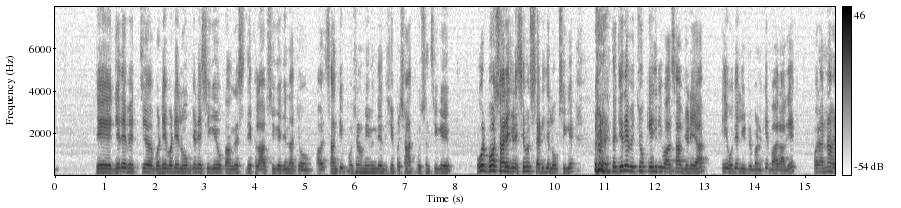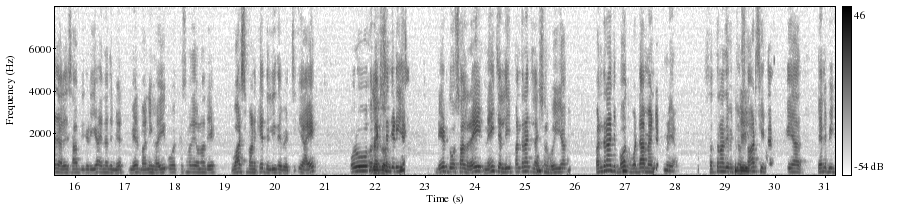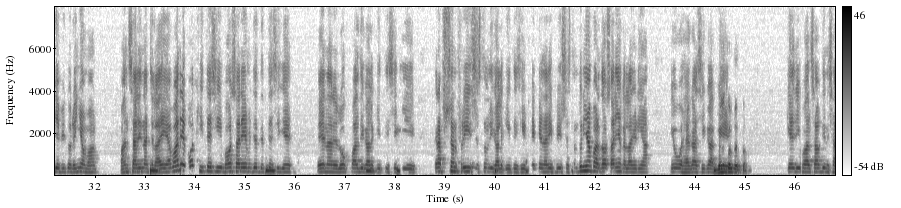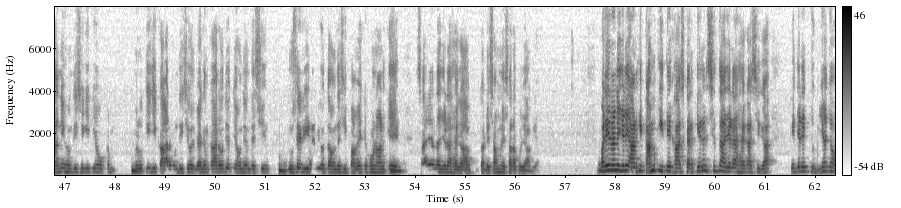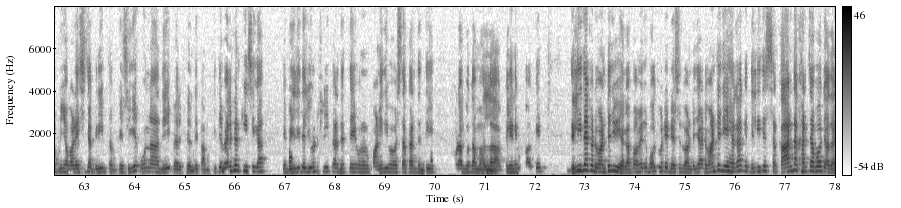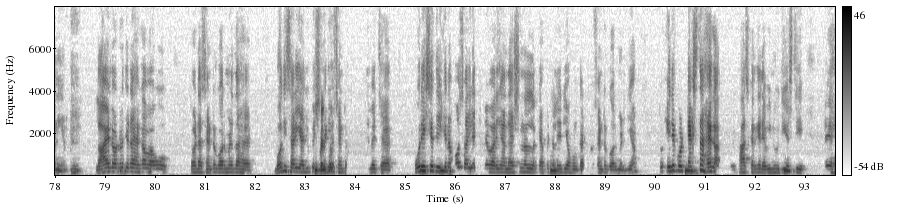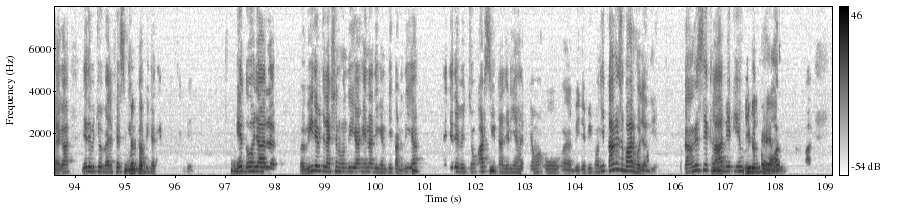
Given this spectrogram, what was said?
ਤੇ ਜਿਹਦੇ ਵਿੱਚ ਵੱਡੇ ਵੱਡੇ ਲੋਕ ਜਿਹੜੇ ਸੀਗੇ ਉਹ ਕਾਂਗਰਸ ਦੇ ਖਿਲਾਫ ਸੀਗੇ ਜਿਨ੍ਹਾਂ ਚੋਂ ਸ਼ਾਂਤੀ ਭੂਸ਼ਣ ਹੁਣੀ ਹੁੰਦੇ ਸੀ ਪ੍ਰਸ਼ਾਂਤ ਭੂਸ਼ਣ ਸੀਗੇ ਹੋਰ ਬਹੁਤ ਸਾਰੇ ਜਿਹੜੇ ਸਿਵਲ ਸੋਸਾਇਟੀ ਦੇ ਲੋਕ ਸੀਗੇ। ਤੇ ਜਿਹਦੇ ਵਿੱਚੋਂ ਕੇਜਰੀਵਾਲ ਸਾਹਿਬ ਜਿਹੜੇ ਆ ਇਹ ਉਹਦੇ ਲੀਡਰ ਬਣ ਕੇ ਬਾਹਰ ਆ ਗਏ। ਔਰ ਅੰਨਾ ਹਜ਼ਾਰੇ ਸਾਹਿਬ ਦੀ ਜਿਹੜੀ ਆ ਇਹਨਾਂ ਦੀ ਮਿਹਰ- ਮਿਹਰਬਾਨੀ ਹੋਈ ਉਹ ਇੱਕ ਕਿਸਮ ਦੇ ਉਹਨਾਂ ਦੇ ਵਾਰਸ ਬਣ ਕੇ ਦਿੱਲੀ ਦੇ ਵਿੱਚ ਇਹ ਆਏ। ਔਰ ਉਹ। ਇਲੈਕਸ਼ਨ ਜਿਹੜੀ ਆ ਡੇਢ ਦੋ ਸਾਲ ਰਹੀ ਨਹੀਂ ਚੱਲੀ 15 ਚ ਇਲੈਕਸ਼ਨ ਹੋਈ ਆ। 15 ਚ ਬਹੁਤ ਵੱਡਾ ਮੈਂਡੇਟ ਮਿਲਿਆ। 17 ਦੇ ਵਿੱਚੋਂ ਜੀ। 67 ਸੀਟਾਂ ਸੀਗੀਆਂ ਤਿੰਨ ਬੀਜੇਪੀ ਕੋ ਰਹੀਆਂ ਵਾਂ ਪੰਜ ਸਾਲ ਇਹਨਾਂ ਚਲਾਏ ਆ। ਵਾਅਦੇ ਬਹੁਤ ਕੀਤੇ ਸੀ ਬਹੁਤ ਸਾਰੇ ਇਮੇਜ ਦਿੱਤੇ ਸੀਗੇ। ਇਹਨਾਂ ਨੇ ਲੋਕਪਾਲ ਦੀ ਗੱਲ ਕੀਤੀ ਸੀਗੀ ਕਰਪਸ਼ਨ ਫ੍ਰੀ ਸਿਸਟਮ ਦੀ ਗੱਲ ਕੀਤੀ ਸੀ ਠੇਕੇਦਾਰੀ ਫ੍ਰੀ ਸਿਸਟਮ ਦੁਨੀਆ ਭਰ ਦਾ ਸਾਰੀਆਂ ਗੱਲਾਂ ਜਿਹੜੀਆਂ ਕਿ ਉਹ ਹੈਗਾ ਸੀਗਾ ਕਿ ਬਿਲਕੁਲ ਬਿਲਕੁਲ। ਕੇਜਰੀਵਾਲ ਸਾਹਿਬ ਦੀ ਨਿਸ਼ਾਨੀ ਹੁੰਦੀ ਸੀਗੀ ਕਿ ਉਹ ਮਰੂਤੀ ਜੀ ਕਾਰ ਹੁੰਦੀ ਸੀ ਉਹ ਵੈਗਨ ਕਾਰ ਉਹਦੇ ਉੱਤੇ ਆਉਂਦੇ ਹੁੰਦੇ ਸੀ। ਦੂਸਰੇ ਲੀਡਰ ਵੀ ਉਦਾਂ ਹੁੰਦੇ ਸੀ ਭਾਵੇਂ ਕਿ ਹੁਣ ਆਣ ਕੇ ਸਾਰਿਆਂ ਦਾ ਜਿਹੜਾ ਹੈਗਾ ਤੁਹਾਡੇ ਸਾਹਮਣੇ ਸਾਰਾ ਕੁਝ ਆ ਗਿਆ। ਪਰ ਇਹਨਾਂ ਨੇ ਜਿਹੜੇ ਆਣ ਕੇ ਕੰਮ ਕੀਤੇ ਖਾਸ ਕਰਕੇ ਇਹਨਾਂ ਨੇ ਸਿੱਧਾ ਜਿਹੜਾ ਹੈਗਾ ਸੀਗਾ ਕਿ ਜਿਹੜੇ ਝੁੱਗੀਆਂ ਝੌਂਪੜੀਆਂ ਵਾਲੇ ਸੀ ਜਾਂ ਗਰੀਬ ਤਬਕੇ ਸੀਗੇ ਉਹਨਾਂ ਦੀ ਵੈਲਫੇਅਰ ਦੇ ਕੰਮ ਕੀਤੇ। ਵੈਲਫੇਅਰ ਕੀ ਸੀਗਾ? ਕਿ ਬਿਜਲੀ ਦੇ ਯੂਨਿਟ ਫ੍ਰੀ ਕਰ ਦਿੱਤੇ ਉਹਨਾਂ ਨੂੰ ਪਾਣੀ ਦੀ ਵਿਵਸਥਾ ਕਰ ਦਿੱਤੀ ਥੋੜਾ ਬਹੁਤਾ ਮਹੱਲਾ ਕਲੀਨਿਕ ਪਾ ਕੇ। ਦਿੱਲੀ ਦਾ ਇੱਕ ਐਡਵਾਂਟੇਜ ਵੀ ਹੈਗਾ ਭਾਵੇਂ ਕਿ ਬਹੁਤ ਵੱਡੇ ਡਿਸਐਡਵਾਂਟੇਜ ਆ। ਐਡਵਾਂਟੇਜ ਇਹ ਹੈਗਾ ਕਿ ਦਿੱਲੀ ਤੇ ਸਰਕਾਰ ਦਾ ਖਰਚਾ ਬਹੁਤ ਜ਼ਿਆਦਾ ਨਹੀਂ ਹੈ ਲਾ ਐਂਡ ਆਰਡਰ ਜਿਹੜਾ ਹੈਗਾ ਵਾ ਉਹ ਤੁਹਾਡਾ ਸੈਂਟਰ ਗਵਰਨਮੈਂਟ ਦਾ ਹੈ। ਬਹੁਤ ਹੀ ਸਾਰੀ ਐਜੂਕੇਸ਼ਨ ਜਿਹੜੀ ਸੈਂਟਰ ਦੇ ਵਿੱਚ ਹੈ। ਹੋਰ ਇਸੇ ਤਰੀਕੇ ਨਾਲ ਬਹੁਤ ਸਾਰੀਆਂ ਜ਼ਿੰਮੇਵਾਰੀਆਂ ਨੈਸ਼ਨਲ ਕੈਪੀਟਲ ਏਰੀਆ ਹੋਣ ਕਰਕੇ ਸੈਂਟਰ ਗਵਰਨਮੈਂਟ ਦੀਆਂ। ਤੋਂ ਇਹਦੇ ਕੋਲ ਟੈਕਸ ਤਾਂ ਹੈਗਾ ਖਾਸ ਕਰਕੇ ਰੈਵਨਿਊ ਜੀਐਸਟੀ ਹੈਗਾ ਜਿਹਦੇ ਵਿੱਚੋਂ ਵੈਲਫੇਅਰ ਸਕੀਮ। ਕਾਫੀ ਜ਼ਿਆਦਾ ਇਹ 2020 ਦੇ ਵਿੱਚ ਇਲੈਕਸ਼ਨ ਹੁੰਦੀ ਆ ਇਹਨਾਂ ਦੀ ਗਿਣਤੀ ਘਟਦੀ ਆ। ਜਿਹਦੇ ਵਿੱਚੋਂ 8 ਸੀਟਾਂ ਜਿਹੜੀਆਂ ਹੈਗੀਆਂ ਵਾ ਉਹ ਬੀਜੇਪੀ ਕੋਲ ਆਉਂਦੀ ਕਾਂਗਰਸ ਬਾਹਰ ਹੋ ਜਾਂਦੀ ਹੈ। ਕਾਂਗਰਸ ਦੇ ਖਿਲਾਫ ਇੱਕ ਇਹ ਔਰ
